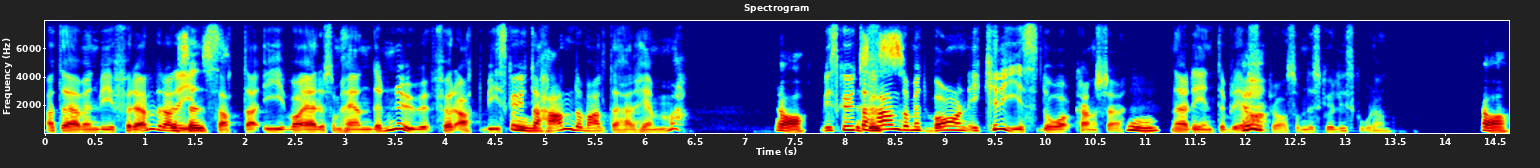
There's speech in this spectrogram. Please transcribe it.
att även vi föräldrar Precis. är insatta i vad är det som händer nu för att vi ska ju mm. ta hand om allt det här hemma. Ja, vi ska ju precis. ta hand om ett barn i kris då kanske mm. när det inte blev så bra som det skulle i skolan. Ja.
